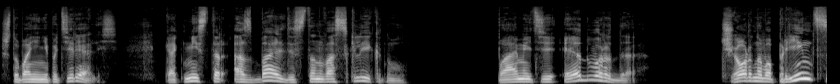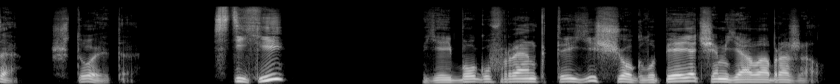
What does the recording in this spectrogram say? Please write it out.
чтобы они не потерялись, как мистер Асбальдистон воскликнул. «Памяти Эдварда? Черного принца? Что это? Стихи?» Ей богу, Фрэнк, ты еще глупее, чем я воображал.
